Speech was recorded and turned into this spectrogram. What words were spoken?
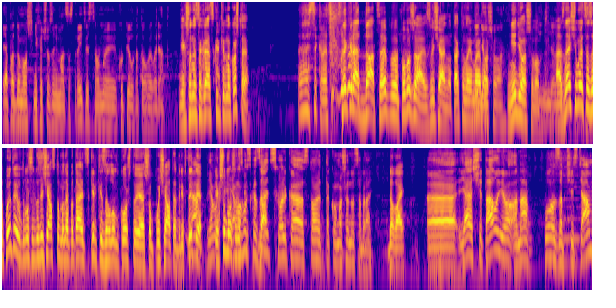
Я подумал, что не хочу заниматься строительством и купил готовый вариант. Якщо не секрет, скільки вона коштує? Э, секрет. Секрет, да, це п- поважаю, звичайно. Так воно і має бути. Недешево. Ні дешево. А знаєш, чому я це запитую? Тому що дуже часто мене питають, скільки загалом коштує, щоб почати дріфтити. Я, я, Якщо я можеш могу розк- сказать, сколько стоит такую машину собрать. Да. Давай. Э, я считал ее, она по запчастям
